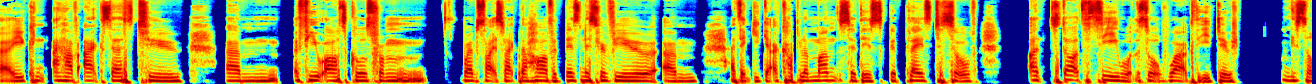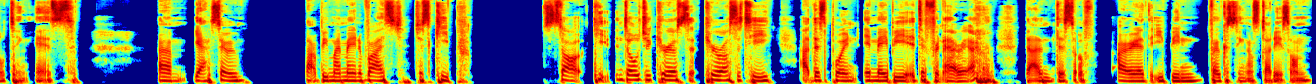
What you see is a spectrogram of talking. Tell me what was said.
uh, you can have access to, um, a few articles from websites like the Harvard Business Review. Um, I think you get a couple of months. So there's a good place to sort of uh, start to see what the sort of work that you do in consulting is um, yeah, so that would be my main advice. Just keep, start, keep, indulge your curios- curiosity at this point in maybe a different area than this sort of area that you've been focusing your studies on.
